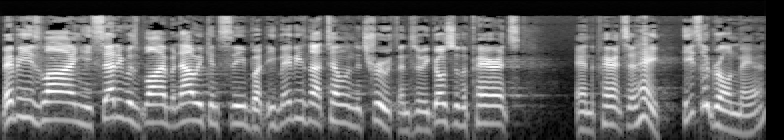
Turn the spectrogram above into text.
Maybe he's lying. He said he was blind, but now he can see, but he, maybe he's not telling the truth. And so he goes to the parents, and the parents said, Hey, he's a grown man.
